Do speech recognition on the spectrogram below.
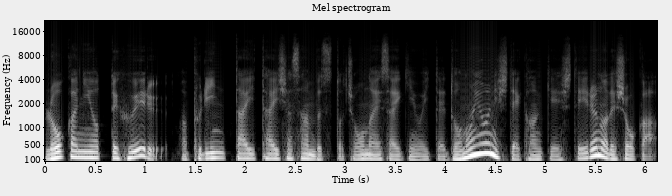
老化によって増える、ま、プリン体代謝産物と腸内細菌は一体どのようにして関係しているのでしょうか。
